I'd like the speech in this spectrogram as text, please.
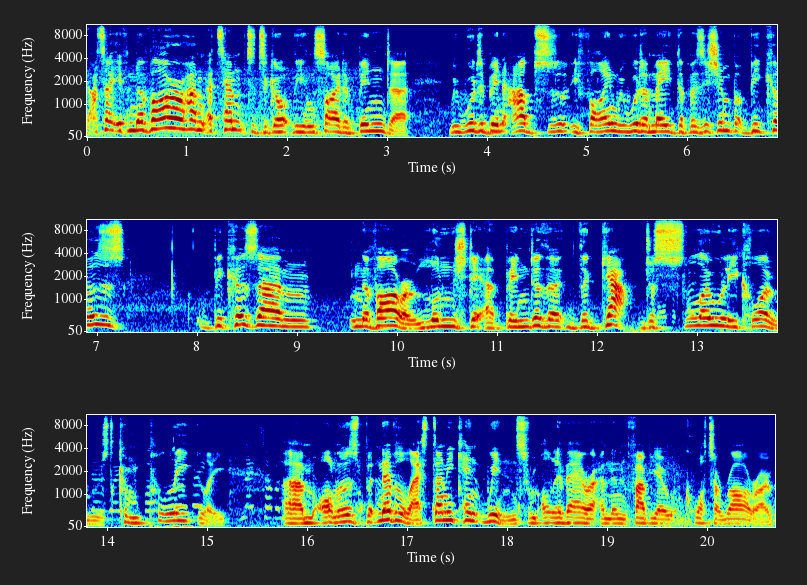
I tell you, if Navarro hadn't attempted to go up the inside of Binder, we would have been absolutely fine. We would have made the position, but because because um, Navarro lunged it at Binder, the the gap just slowly closed completely um, on us. But nevertheless, Danny Kent wins from Oliveira and then Fabio Quartararo.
